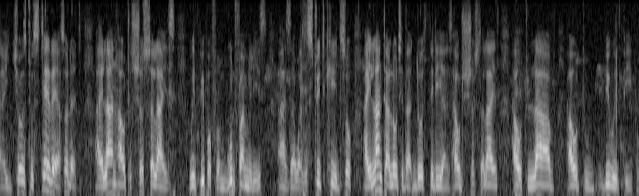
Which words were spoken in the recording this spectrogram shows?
I, chose to stay there so that I learn how to socialize with people from good families as I was a street kid. So I learned a lot in that those three years, how to socialize, how to love, how to be with people.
